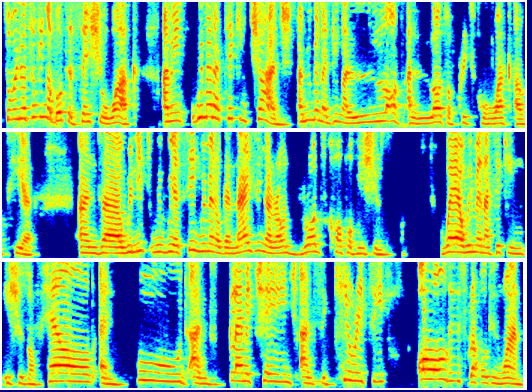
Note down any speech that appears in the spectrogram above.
So when we're talking about essential work, I mean, women are taking charge and women are doing a lot, a lot of critical work out here. And uh, we need, we, we are seeing women organizing around broad scope of issues where women are taking issues of health and food and climate change and security, all this grappled in one.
